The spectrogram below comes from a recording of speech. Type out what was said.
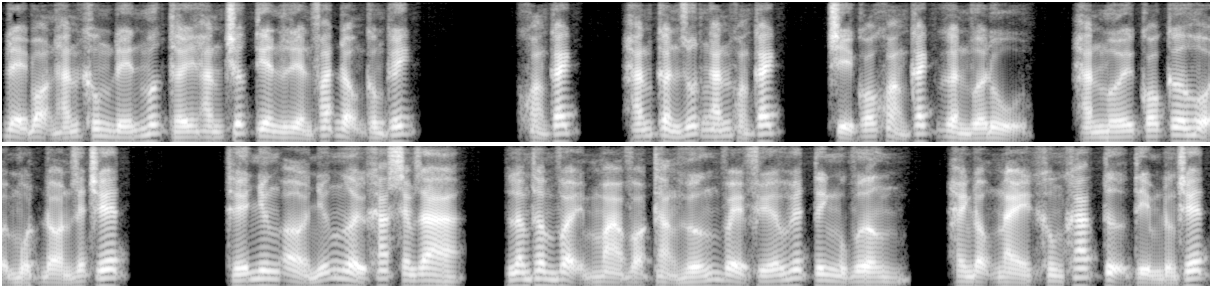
để bọn hắn không đến mức thấy hắn trước tiên liền phát động công kích. Khoảng cách, hắn cần rút ngắn khoảng cách, chỉ có khoảng cách gần vừa đủ, hắn mới có cơ hội một đòn giết chết. Thế nhưng ở những người khác xem ra, lâm thâm vậy mà vọt thẳng hướng về phía huyết tinh ngục vương, hành động này không khác tự tìm đường chết.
